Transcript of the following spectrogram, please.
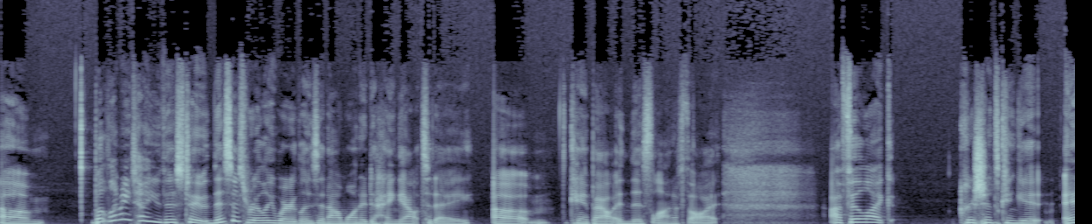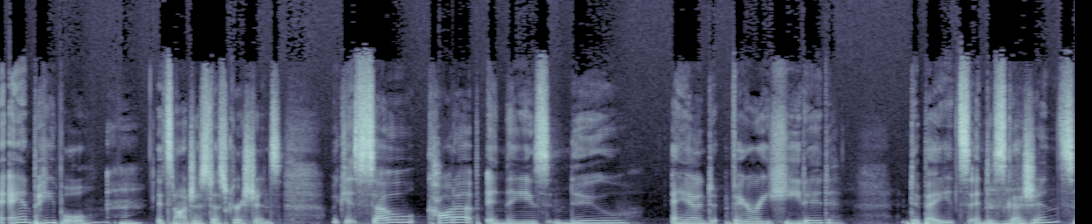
Um but let me tell you this too, and this is really where Liz and I wanted to hang out today, um, camp out in this line of thought. I feel like Christians can get, and, and people, it's not just us Christians, we get so caught up in these new and very heated debates and discussions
